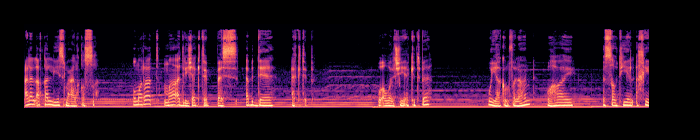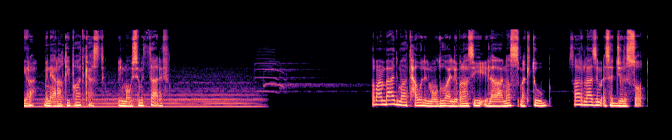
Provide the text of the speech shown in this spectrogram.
على الأقل يسمع القصة. ومرات ما أدري شو أكتب بس أبدأ أكتب. وأول شيء أكتبه وياكم فلان وهاي الصوتية الأخيرة من عراقي بودكاست الموسم الثالث. طبعا بعد ما تحول الموضوع اللي براسي إلى نص مكتوب صار لازم أسجل الصوت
